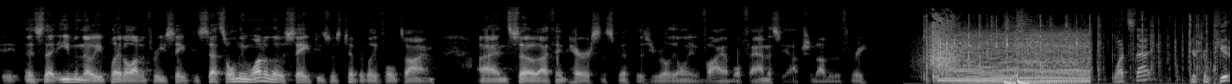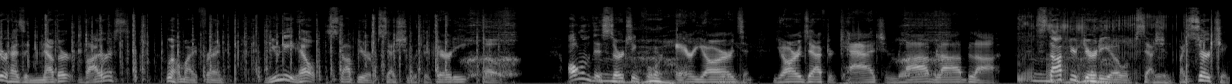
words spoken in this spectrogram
is that even though he played a lot of three safety sets, only one of those safeties was typically full time. And so, I think Harrison Smith is your really only viable fantasy option out of the three. What's that? Your computer has another virus? Well, my friend, you need help to stop your obsession with the dirty O. All of this searching for air yards and yards after catch and blah, blah, blah. Stop your dirty O obsession by searching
